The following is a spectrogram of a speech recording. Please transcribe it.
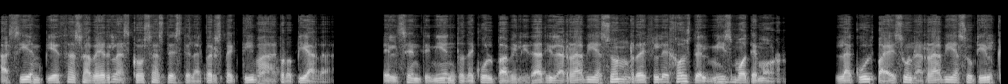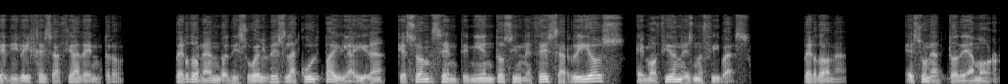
Así empiezas a ver las cosas desde la perspectiva apropiada. El sentimiento de culpabilidad y la rabia son reflejos del mismo temor. La culpa es una rabia sutil que diriges hacia adentro. Perdonando disuelves la culpa y la ira, que son sentimientos innecesarios, emociones nocivas. Perdona. Es un acto de amor.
